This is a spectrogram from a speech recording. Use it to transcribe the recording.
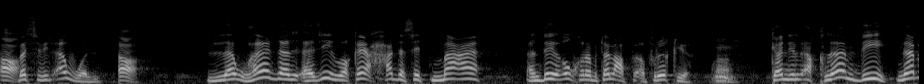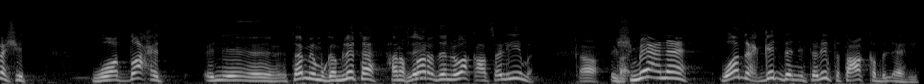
آه. بس في الأول آه. لو هذا هذه الواقعة حدثت مع أندية أخرى بتلعب في أفريقيا كان الأقلام دي نبشت ووضحت إن آه، تم مجاملتها هنفترض إن الواقعة سليمة. آه اشمعنى واضح جدا أنت ليه بتتعاقب الأهلي؟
